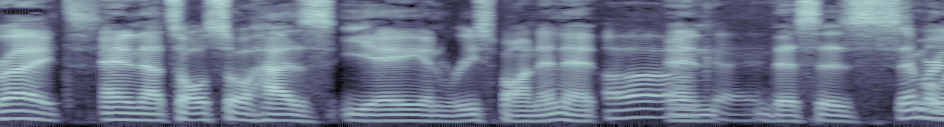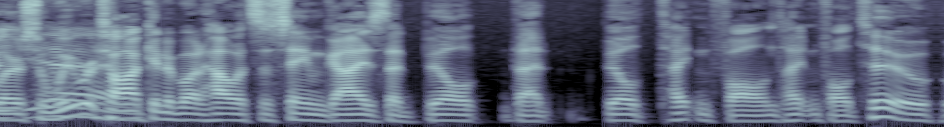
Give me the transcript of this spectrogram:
right. and that's also has EA and Respawn in it, Oh, and this is similar. So we were talking about how it's the same guys that built that built Titanfall and Titanfall Two,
